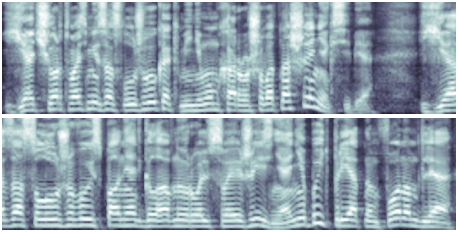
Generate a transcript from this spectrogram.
я, черт возьми, заслуживаю как минимум хорошего отношения к себе. Я заслуживаю исполнять главную роль в своей жизни, а не быть приятным фоном для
